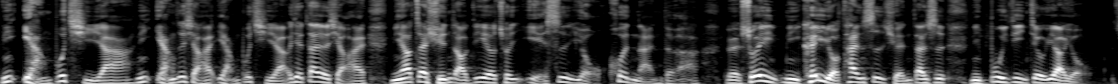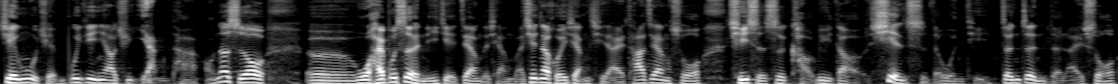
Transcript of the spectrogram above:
你养不起呀，你养着小孩养不起啊，而且带着小孩你要再寻找第二春也是有困难的啊，对。所以你可以有探视权，但是你不一定就要有监护权，不一定要去养他。哦，那时候。呃，我还不是很理解这样的想法。现在回想起来，他这样说其实是考虑到现实的问题。真正的来说，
